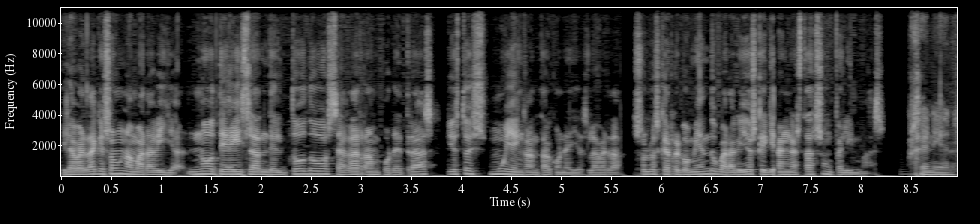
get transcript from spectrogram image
Y la verdad que son una maravilla. No te aíslan del todo, se agarran por detrás. Yo estoy muy encantado con ellos, la verdad. Son los que recomiendo para aquellos que quieran gastarse un pelín más. Genial.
